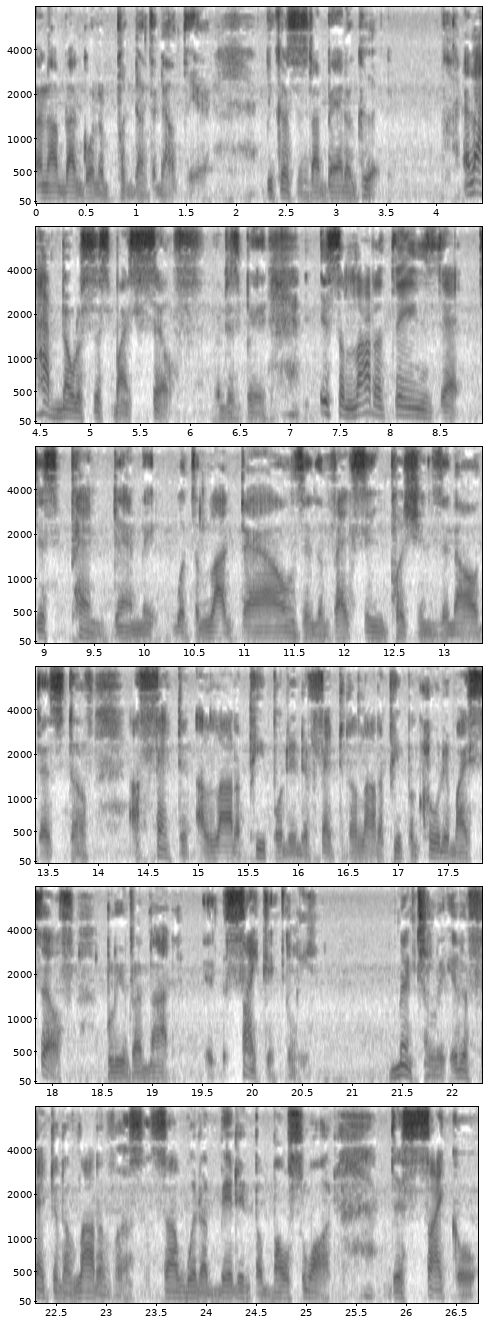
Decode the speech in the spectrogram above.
and I'm not going to put nothing out there because it's not bad or good and I have noticed this myself. This been, it's a lot of things that this pandemic, with the lockdowns and the vaccine pushings and all that stuff, affected a lot of people. It affected a lot of people, including myself, believe it or not, psychically mentally. It affected a lot of us. Some would admit it, but most won't. This cycle,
